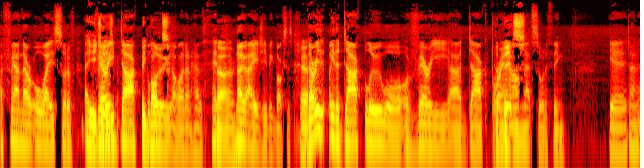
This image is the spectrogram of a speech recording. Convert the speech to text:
I found they were always sort of AEG's very dark big blue. box? Oh, I don't have Oh. no AEG big boxes. Yeah. They're either dark blue or, or very uh, dark brown, Abyss. that sort of thing. Yeah, don't know.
